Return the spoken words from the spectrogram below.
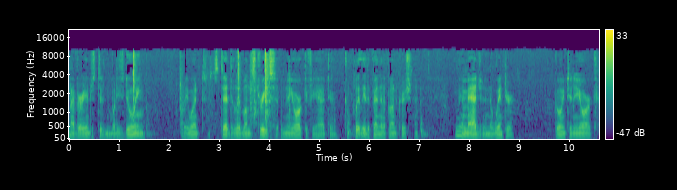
not very interested in what he's doing. So he went instead to live on the streets of New York if he had to, completely dependent upon Krishna. You can imagine in the winter going to New York.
